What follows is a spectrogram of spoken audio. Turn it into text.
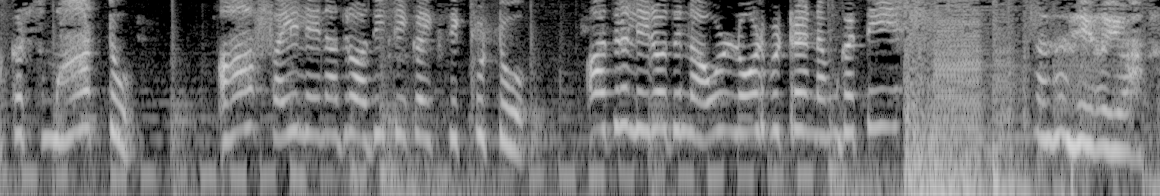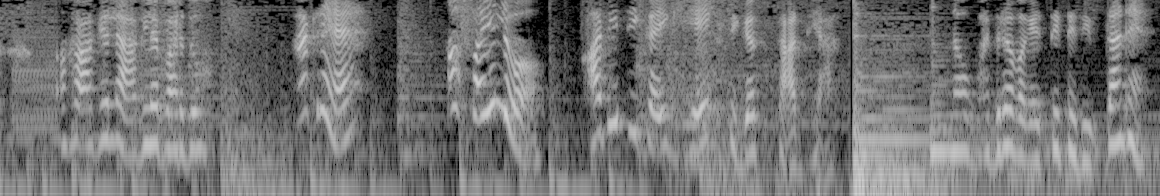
ಅಕಸ್ಮಾತು ಆ ಫೈಲ್ ಏನಾದರೂ ಅದಿತಿ ಕೈಗೆ ಸಿಕ್ಬಿಟ್ಟು ಅದ್ರಲ್ಲಿ ಇರೋದನ್ನ ಅವಳು ನೋಡ್ಬಿಟ್ರೆ ನಮ್ ಗತಿ? ಅಯ್ಯೋ, ಹಾಗೆಲ್ಲ ಆಗ್ಲೇಬಾರ್ದು. ಆದ್ರೆ ಆ, ಫೈಲು. ಅದಿತಿ ಕೈಗೆ ಹೇಗೆ ಸಿಗಕ್ ಸಾಧ್ಯ? ನಾವು ಭದ್ರವಾಗಿ ಎತ್ತಿಟ್ಟಿದೀವಿ ತಾನೆ?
